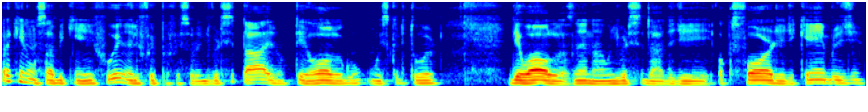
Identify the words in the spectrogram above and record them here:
Para quem não sabe quem ele foi, né, ele foi professor universitário, teólogo, um escritor, deu aulas né, na Universidade de Oxford, de Cambridge,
